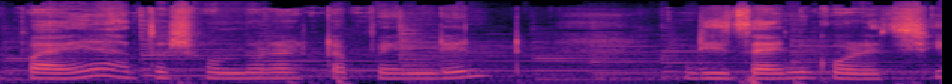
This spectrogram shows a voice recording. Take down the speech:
উপায়ে এত সুন্দর একটা পেন্ডেন্ট ডিজাইন করেছি।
